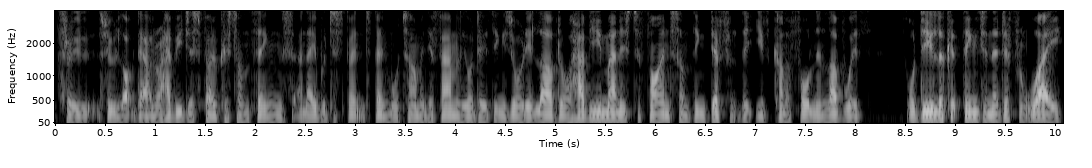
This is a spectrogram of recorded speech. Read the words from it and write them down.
through through lockdown, or have you just focused on things and able to spend spend more time with your family, or do things you already loved, or have you managed to find something different that you've kind of fallen in love with, or do you look at things in a different way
